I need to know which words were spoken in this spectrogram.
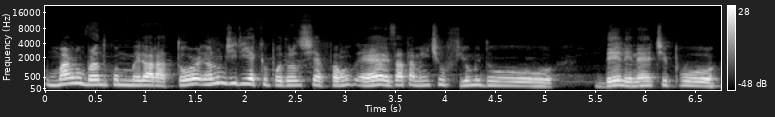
o Marlon Brando como melhor ator, eu não diria que o Poderoso Chefão é exatamente um filme do dele, né? Tipo,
